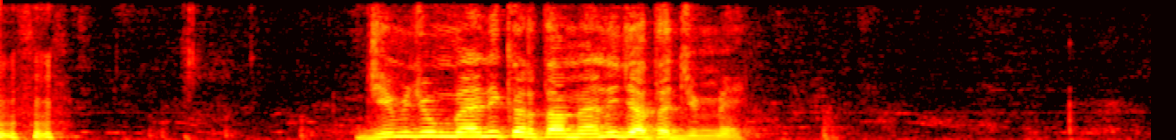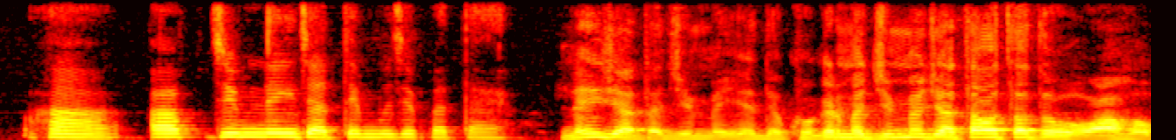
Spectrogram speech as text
जिम जुम मैं नहीं करता मैं नहीं जाता जिम में। हाँ आप जिम नहीं जाते मुझे पता है। नहीं जाता जिम में ये देखो अगर मैं जिम में जाता होता तो आहो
